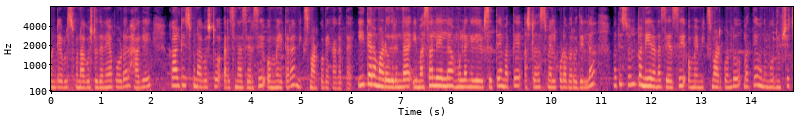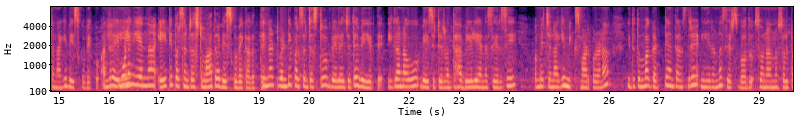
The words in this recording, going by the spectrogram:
ಒನ್ ಟೇಬಲ್ ಸ್ಪೂನ್ ಆಗುವಷ್ಟು ಧನಿಯಾ ಪೌಡರ್ ಹಾಗೆ ಕಾಲು ಟೀ ಸ್ಪೂನ್ ಆಗುವಷ್ಟು ಅರಸಿನ ಸೇರಿಸಿ ಒಮ್ಮೆ ಈ ಥರ ಮಿಕ್ಸ್ ಮಾಡ್ಕೋಬೇಕಾಗತ್ತೆ. ಈ ಥರ ಮಾಡೋದ್ರಿಂದ ಈ ಮಸಾಲೆ ಎಲ್ಲ ಮೂಲಂಗಿಗೆ ಇಡಿಸುತ್ತೆ ಮತ್ತು ಅಷ್ಟೊಂದು ಸ್ಮೆಲ್ ಕೂಡ ಬರೋದಿಲ್ಲ. ಮತ್ತು ಸ್ವಲ್ಪ ನೀರನ್ನು ಸೇರಿಸಿ ಒಮ್ಮೆ ಮಿಕ್ಸ್ ಮಾಡಿಕೊಂಡು ಮತ್ತೆ ಒಂದು ಮೂರು ನಿಮಿಷ ಚೆನ್ನಾಗಿ ಬೇಯಿಸ್ಕೋಬೇಕು. ಅಂದರೆ ಮೂಲಂಗಿಯನ್ನು ಏಯ್ಟಿ ಪರ್ಸೆಂಟ್ ಅಷ್ಟು ಮಾತ್ರ ಬೇಯಿಸ್ಕೋಬೇಕಾಗುತ್ತೆ. ಇನ್ನು ಟ್ವೆಂಟಿ ಪರ್ಸೆಂಟ್ ಅಷ್ಟು ಬೇಳೆ ಜೊತೆ ಬೇಯುತ್ತೆ. ಈಗ ನಾವು ಬೇಯಿಸಿಟ್ಟಿರುವಂತಹ ಬೇಳೆಯನ್ನು ಸೇರಿಸಿ ಒಮ್ಮೆ ಚೆನ್ನಾಗಿ ಮಿಕ್ಸ್ ಮಾಡ್ಕೊಳ್ಳೋಣ. ಇದು ತುಂಬ ಗಟ್ಟಿ ಅಂತ ಅನಿಸಿದ್ರೆ ನೀರನ್ನು ಸೇರಿಸ್ಬೋದು. ಸೊ ನಾನು ಸ್ವಲ್ಪ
